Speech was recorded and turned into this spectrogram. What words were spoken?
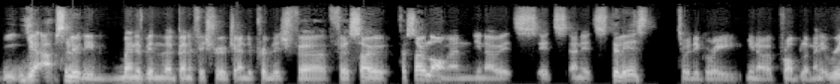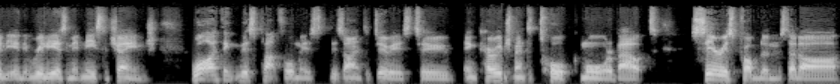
yeah absolutely men have been the beneficiary of gender privilege for for so for so long and you know it's it's and it still is to a degree you know a problem and it really it really is and it needs to change what i think this platform is designed to do is to encourage men to talk more about serious problems that are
